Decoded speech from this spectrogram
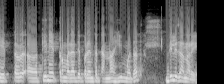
हेक्टर तीन हेक्टर मर्यादेपर्यंत त्यांना ही मदत दिले जाणार आहे.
